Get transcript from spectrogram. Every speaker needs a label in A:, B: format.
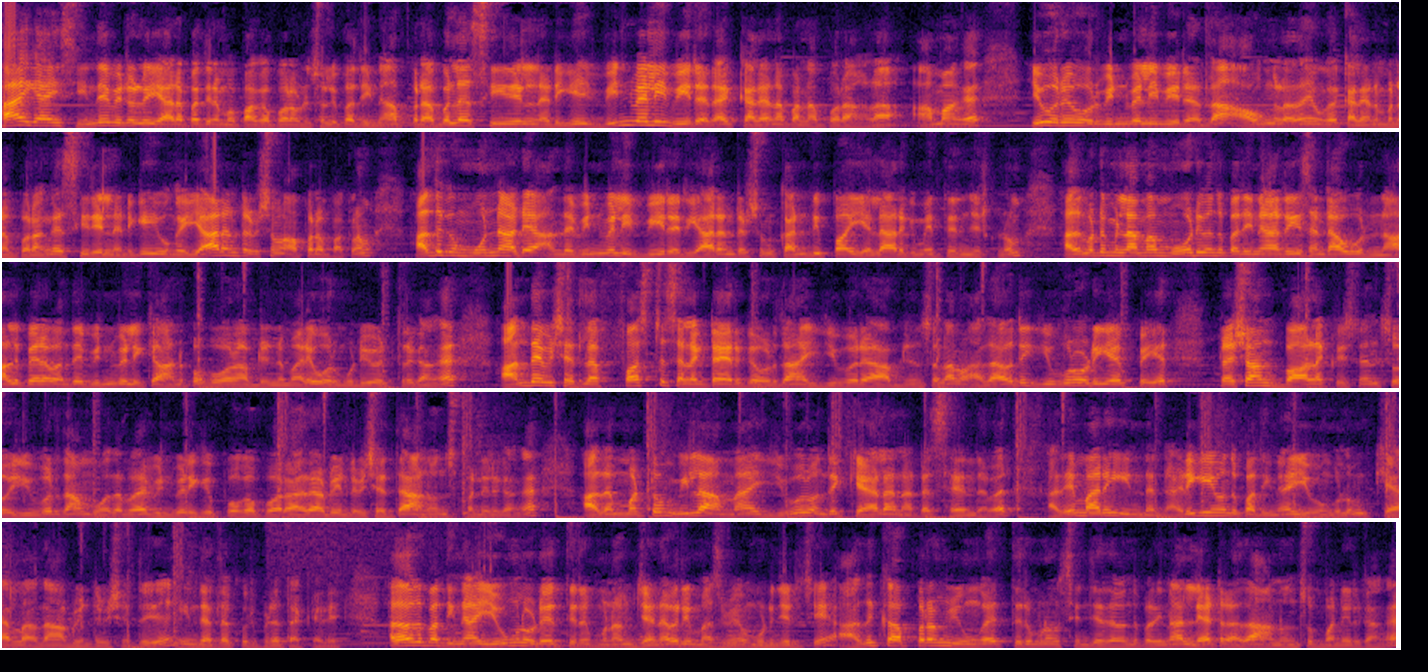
A: Hi guys இந்த வீடியோவில் யாரை பற்றி நம்ம பார்க்க போகிறோம் அப்படின்னு சொல்லி பார்த்தீங்கன்னா பிரபல சீரியல் நடிகை விண்வெளி வீரரை கல்யாணம் பண்ண போகிறாங்களா ஆமாங்க இவர் ஒரு விண்வெளி வீரர் தான். அவங்கள தான் இவங்க கல்யாணம் பண்ண போகிறாங்க சீரியல் நடிகை. இவங்க யாருன்ற விஷயம் அப்புறம் பார்க்கலாம். அதுக்கு முன்னாடி அந்த விண்வெளி வீரர் யாருன்ற விஷயம் கண்டிப்பாக எல்லாருக்குமே தெரிஞ்சிருக்கணும். அது மட்டும் இல்லாமல் மோடி வந்து பார்த்தீங்கன்னா ரீசெண்டாக ஒரு நாலு பேரை வந்து விண்வெளிக்கு அனுப்ப போகிறோம் அப்படின்ற மாதிரி ஒரு முடிவு எடுத்திருக்காங்க. அந்த விஷயத்தில் ஃபஸ்ட்டு செலக்ட் ஆகிருக்கவர் தான் இவர் அப்படின்னு சொல்லலாம் அதாவது இவருடைய பெயர் பிரசாந்த் பாலகிருஷ்ணன். ஸோ இவர் தான் முதல்ல விண்வெளிக்கு போக போகிறார் அப்படின்ற விஷயத்த அனௌன்ஸ் பண்ணியிருக்காங்க அதை மட்டும் இல்லாமல் இவர் வந்து கேரளா நாட்டை சேர்ந்தவர். அதே மாதிரி இந்த நடிகை வந்து பார்த்திங்கன்னா இவங்களும் கேரளா தான் அப்படின்ற விஷயத்து இந்த இடத்துல குறிப்பிடத்தக்கது. அதாவது பார்த்திங்கன்னா இவங்களுடைய திருமணம் ஜனவரி மாதமே முடிஞ்சிருச்சு. அதுக்கப்புறம் இவங்க திருமணம் செஞ்சதை வந்து பார்த்திங்கன்னா லேட்டராக தான் அனௌன்ஸும் பண்ணியிருக்காங்க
